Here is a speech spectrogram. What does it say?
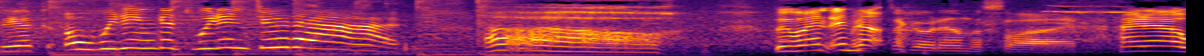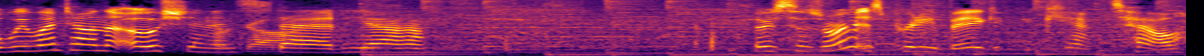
We had, oh, we didn't get, we didn't do that. Oh, we went in we the. to go down the slide. I know. We went down the ocean Forgot. instead. Yeah. This resort is pretty big if you can't tell.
